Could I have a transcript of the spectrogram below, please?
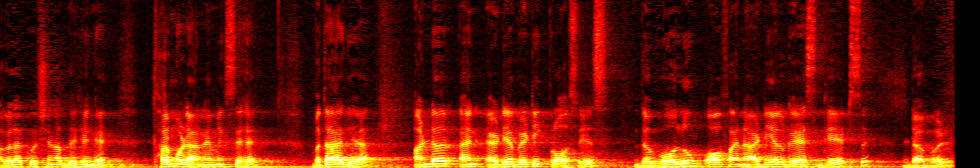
अगला क्वेश्चन आप देखेंगे थर्मोडायनेमिक्स से है। बताया गया under an adiabatic process the volume of an ideal gas gets doubled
